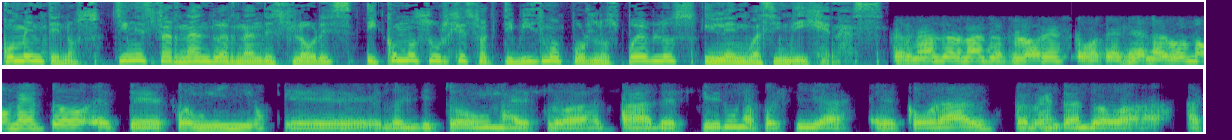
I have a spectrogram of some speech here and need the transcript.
Coméntenos, ¿quién es Fernando Hernández Flores y cómo surge su activismo por los pueblos y lenguas indígenas. Fernando Hernández Flores, como te decía, en algún momento este, fue un niño que lo invitó un maestro a, decir una poesía eh, coral representando a, a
